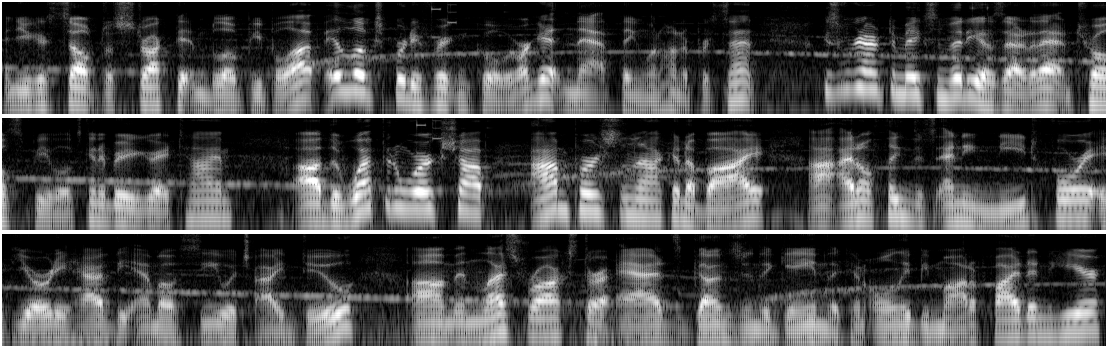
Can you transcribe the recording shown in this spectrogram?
and you can self-destruct it and blow people up. It looks pretty freaking cool. We're getting that thing 100% because we're gonna have to make some videos out of that and troll some people. It's gonna be a great time. Uh, the weapon workshop, I'm personally not gonna buy. Uh, I don't think there's any need for it if you already have the MOC, which I do. Um, unless Rockstar adds guns in the game that can only be modified in here,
